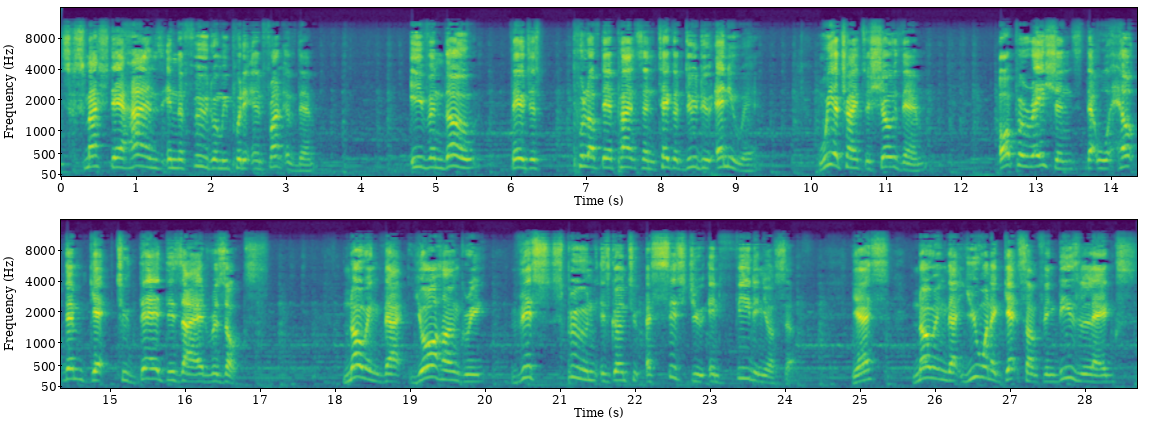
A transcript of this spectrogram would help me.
smash their hands in the food when we put it in front of them, even though they just pull off their pants and take a doo doo anywhere, we are trying to show them operations that will help them get to their desired results. Knowing that you're hungry, this spoon is going to assist you in feeding yourself. Yes? Knowing that you want to get something, these legs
